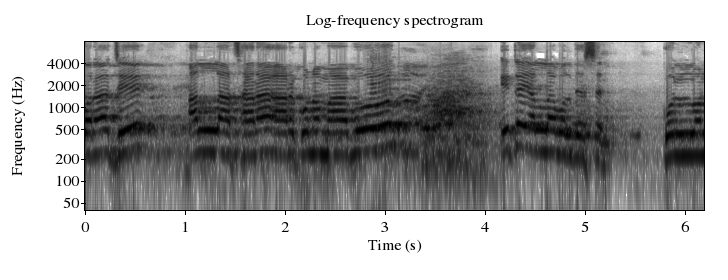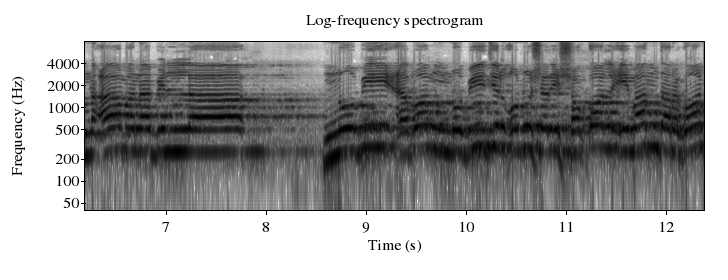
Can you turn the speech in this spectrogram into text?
করা যে আল্লাহ ছাড়া আর কোনো মাহবুদ এটাই আল্লাহ বলতেছেন। কুল্লুন আমানা বিল্লাহ। নবী এবং নবীজির অনুসারী সকল ইমানদারগণ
